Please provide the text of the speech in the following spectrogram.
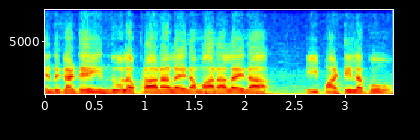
ఎందుకంటే హిందువుల ప్రాణాలైన మానాలైన ఈ పార్టీలకు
